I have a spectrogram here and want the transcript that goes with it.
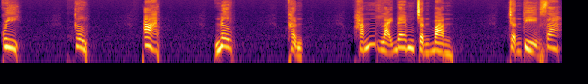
Quy. Cơ. À. Nơ. Thận. Hắn lại đem trận bàn. Trận kỳ ra.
